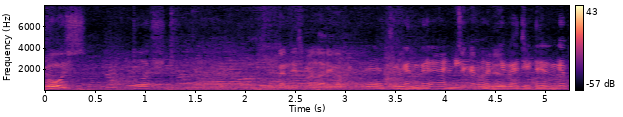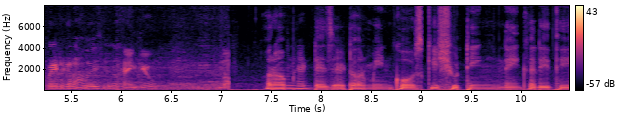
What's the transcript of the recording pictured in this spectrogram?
गोश्त गोश्त गंदी स्मेल आ रही है। चिकन बिरयानी चिकन और ये वेजिटेरियन का पेट खराब हो थैंक यू और हमने डेजर्ट और मेन कोर्स की शूटिंग नहीं करी थी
